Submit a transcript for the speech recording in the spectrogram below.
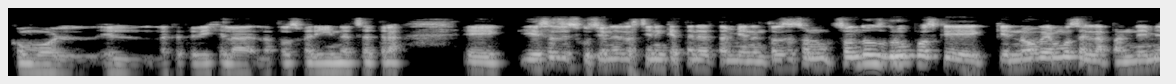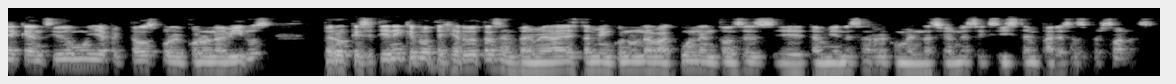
como la que te dije, la, la tosferina, etcétera. Eh, y esas discusiones las tienen que tener también. Entonces son, son dos grupos que, que no vemos en la pandemia que han sido muy afectados por el coronavirus, pero que se tienen que proteger de otras enfermedades también con una vacuna. Entonces eh, también esas recomendaciones existen para esas personas.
